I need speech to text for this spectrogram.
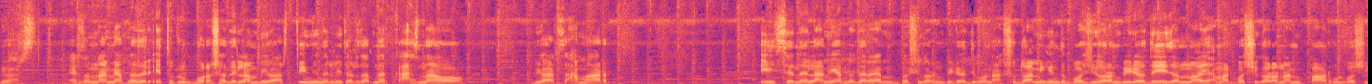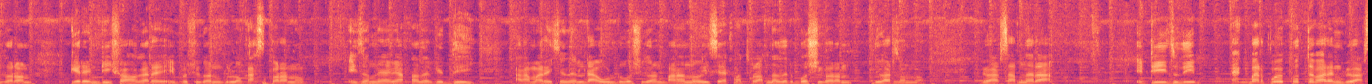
বিভার্স এর জন্য আমি আপনাদের এতটুকু ভরসা দিলাম বিভার্স তিন দিনের ভিতরে আপনার কাজ না ও বিভার্স আমার এই চ্যানেলে আমি আপনাদের আমি বশীকরণ ভিডিও দিব না। শুধু আমি কিন্তু বশীকরণ ভিডিও দিই, এই জন্যই আমার বশীকরণ, আমি পাওয়ারফুল বশীকরণ গ্যারেন্টি সহকারে এই বশীকরণগুলো কাজ করানো, এই জন্যই আমি আপনাদেরকে দিই। আর আমার এই চ্যানেলটা উল্টো বশীকরণ বানানো হয়েছে একমাত্র আপনাদের বশীকরণ দেওয়ার জন্য। ভিউয়ার্স আপনারা এটি যদি একবার প্রয়োগ করতে পারেন ভিউয়ার্স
